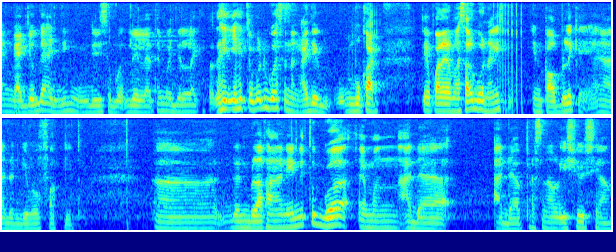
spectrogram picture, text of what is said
yang enggak juga anjing disebut dilihatnya mah jelek. Ya cuman gue seneng aja. Bukan tiap kali ada masalah gue nangis in public ya I don't give a fuck gitu. Uh, dan belakangan ini tuh gue emang ada ada personal issues yang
